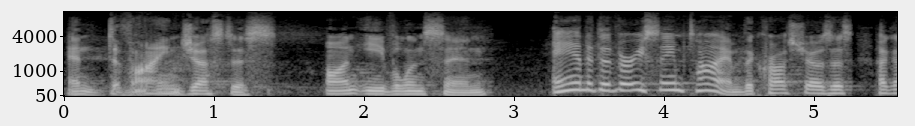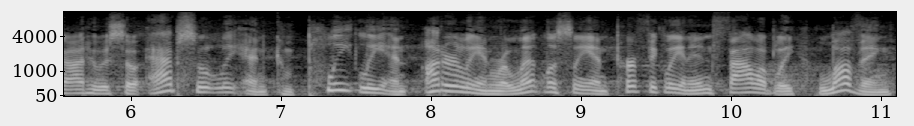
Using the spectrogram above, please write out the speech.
and divine justice on evil and sin. And at the very same time, the cross shows us a God who is so absolutely and completely and utterly and relentlessly and perfectly and infallibly loving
